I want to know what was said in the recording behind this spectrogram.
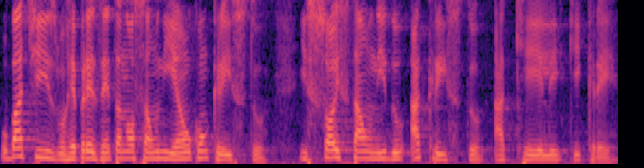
O batismo representa a nossa união com Cristo. E só está unido a Cristo aquele que crê.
